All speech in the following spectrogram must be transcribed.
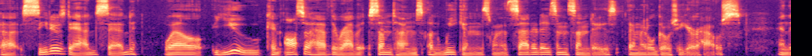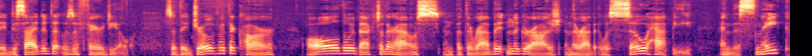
uh, Cedar's dad said, Well, you can also have the rabbit sometimes on weekends when it's Saturdays and Sundays, then it'll go to your house. And they decided that was a fair deal. So they drove with their car all the way back to their house and put the rabbit in the garage, and the rabbit was so happy, and the snake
